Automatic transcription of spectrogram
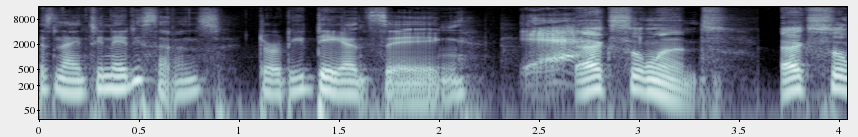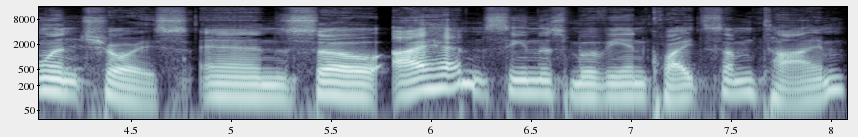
is 1987's Dirty Dancing. Yeah. Excellent. Excellent choice. And so I hadn't seen this movie in quite some time.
